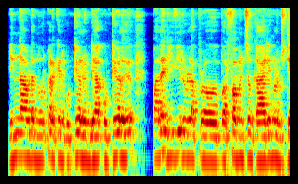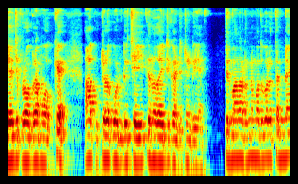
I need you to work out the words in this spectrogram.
ഇന്ന് അവിടെ നൂറുകണക്കിന് കുട്ടികളുണ്ട്. ആ കുട്ടികൾ പല രീതിയിലുള്ള പ്രോ പെർഫോമൻസും കാര്യങ്ങളും സ്റ്റേജ് പ്രോഗ്രാമും ഒക്കെ ആ കുട്ടികളെ കൊണ്ട് ചെയ്യിക്കുന്നതായിട്ട് കണ്ടിട്ടുണ്ട് ഞാൻ. സിനിമാ നടനും അതുപോലെ തന്നെ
